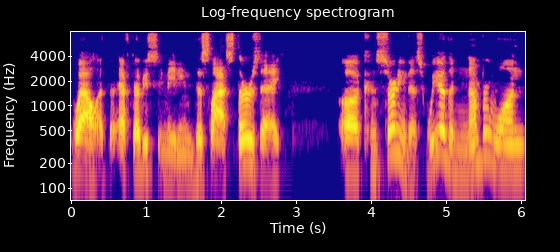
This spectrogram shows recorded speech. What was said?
well, at the FWC meeting this last Thursday, uh, concerning this. We are the number one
